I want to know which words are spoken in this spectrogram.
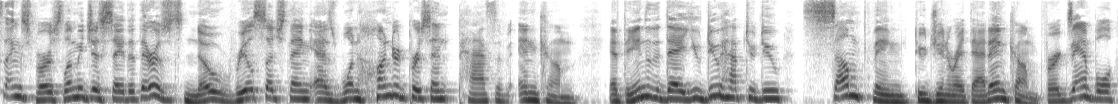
things first, let me just say that there is no real such thing as 100% passive income. At the end of the day, you do have to do something to generate that income. For example,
